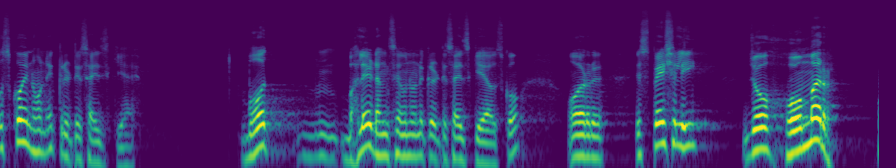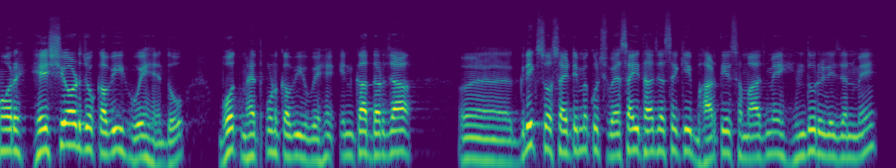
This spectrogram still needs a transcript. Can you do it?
उसको इन्होंने क्रिटिसाइज किया है। बहुत भले ढंग से उन्होंने क्रिटिसाइज किया उसको। और स्पेशली जो होमर और हेशियोड जो कवि हुए हैं दो, बहुत महत्वपूर्ण कवि हुए हैं, इनका दर्जा ग्रीक सोसाइटी में कुछ वैसा ही था जैसे कि भारतीय समाज में, हिंदू रिलीजन में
